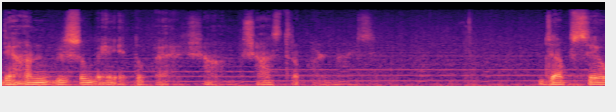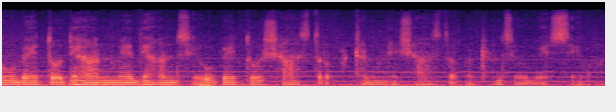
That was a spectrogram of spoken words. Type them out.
ध्यान भी सुबह, दोपहर, शाम, शास्त्र इसे जब से उबे तो ध्यान में ध्यान से उबे तो शास्त्र पठन में शास्त्र पठन से उबे सेवा।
